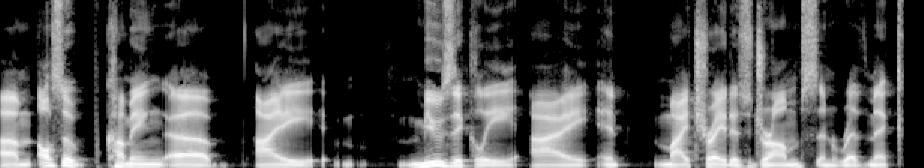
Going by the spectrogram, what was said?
Um, also, coming, uh, I musically, I it, my trade is drums and rhythmic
